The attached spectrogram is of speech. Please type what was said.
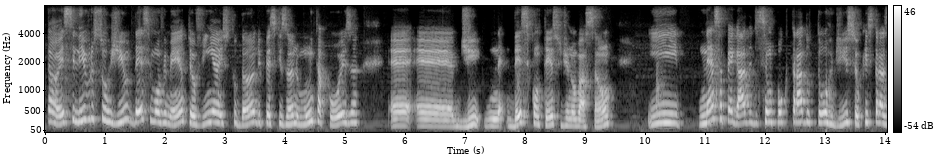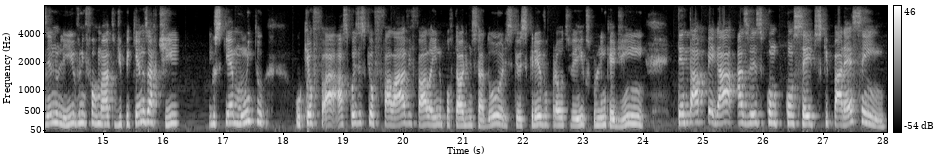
Então, esse livro surgiu desse movimento, eu vinha estudando e pesquisando muita coisa é, é, de, né, desse contexto de inovação e nessa pegada de ser um pouco tradutor disso, eu quis trazer no livro em formato de pequenos artigos que é muito o que eu as coisas que eu falava e falo aí no portal administradores, que eu escrevo para outros veículos, para o LinkedIn, tentar pegar às vezes com conceitos que parecem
